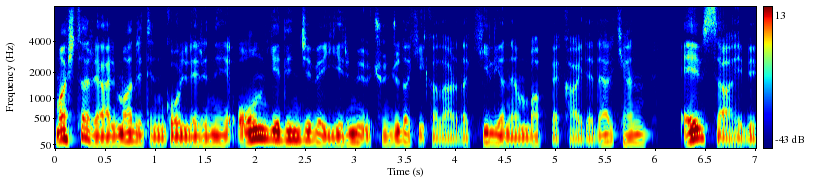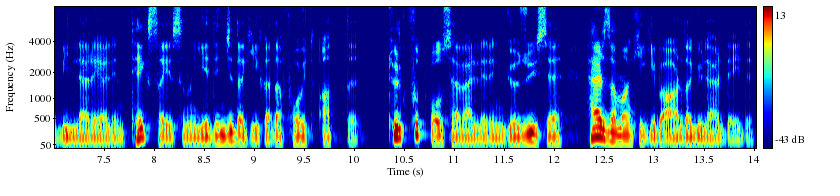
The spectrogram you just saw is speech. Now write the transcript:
Maçta Real Madrid'in gollerini 17. ve 23. dakikalarda Kylian Mbappe kaydederken ev sahibi Villarreal'in tek sayısını 7. dakikada Foyt attı. Türk futbol severlerin gözü ise her zamanki gibi Arda Güler'deydi.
